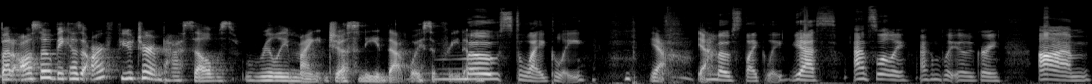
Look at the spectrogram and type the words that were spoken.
but also because our future and past selves really might just need that voice of freedom Most likely. yeah yeah Most likely. Yes, absolutely. I completely agree. Um,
